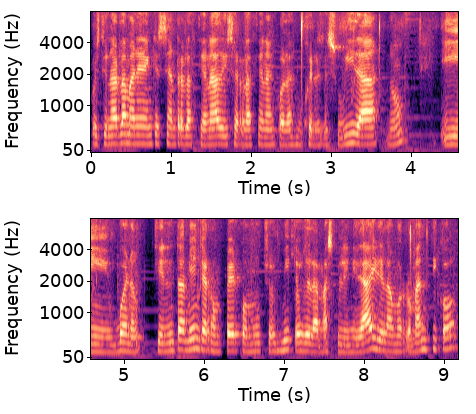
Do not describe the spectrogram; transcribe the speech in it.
cuestionar la manera en que se han relacionado y se relacionan con las mujeres de su vida, ¿no? Y bueno, tienen también que romper con muchos mitos de la masculinidad y del amor romántico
